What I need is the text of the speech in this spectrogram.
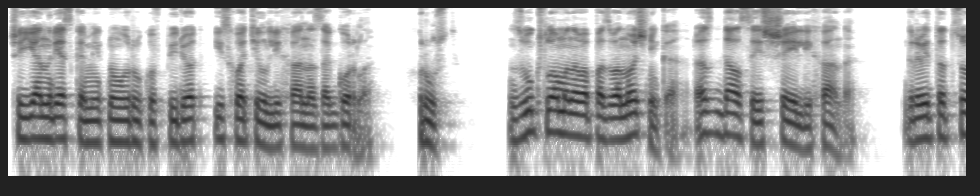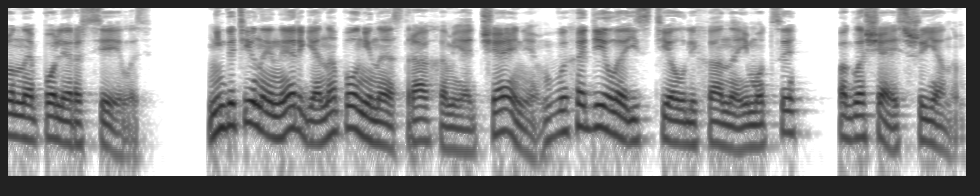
Шиян резко метнул руку вперед и схватил Лихана за горло. Хруст. Звук сломанного позвоночника раздался из шеи Лихана. Гравитационное поле рассеялось. Негативная энергия, наполненная страхом и отчаянием, выходила из тел Лихана и Моци, поглощаясь Шияном.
